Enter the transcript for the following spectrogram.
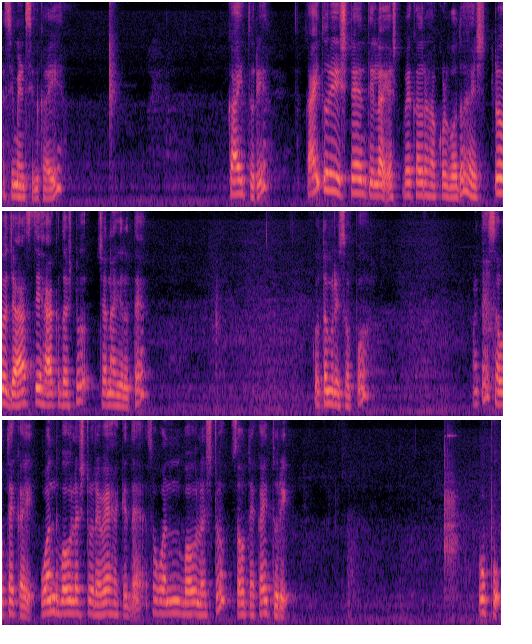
ಹಸಿಮೆಣಸಿನ್ಕಾಯಿ ಕಾಯಿ ತುರಿ ಕಾಯಿ ತುರಿ ಇಷ್ಟೇ ಅಂತಿಲ್ಲ. ಎಷ್ಟು ಬೇಕಾದರೂ ಹಾಕ್ಕೊಳ್ಬೋದು ಎಷ್ಟು ಜಾಸ್ತಿ ಹಾಕಿದಷ್ಟು ಚೆನ್ನಾಗಿರುತ್ತೆ. ಕೊತ್ತಂಬರಿ ಸೊಪ್ಪು. ಮತ್ತು ಸೌತೆಕಾಯಿ. ಒಂದು ಬೌಲಷ್ಟು ರವೆ ಹಾಕಿದ್ದೆ. ಸೊ, ಒಂದು ಬೌಲಷ್ಟು ಸೌತೆಕಾಯಿ ತುರಿ. ಉಪ್ಪು.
